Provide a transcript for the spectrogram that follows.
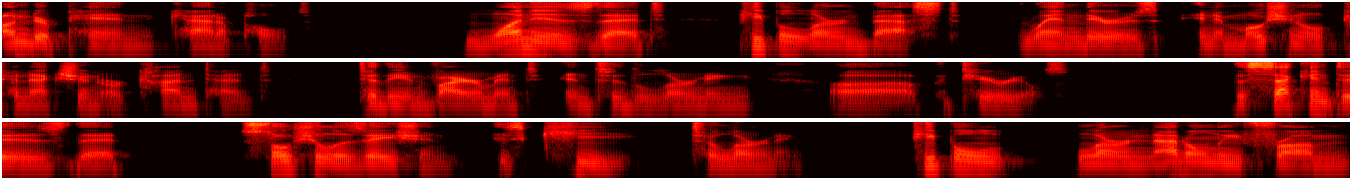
underpin Catapult. One is that people learn best when there is an emotional connection or content to the environment and to the learning uh, materials. The second is that socialization is key to learning. People learn not only from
